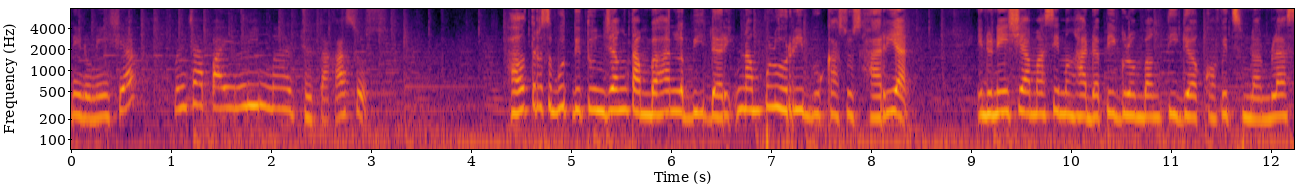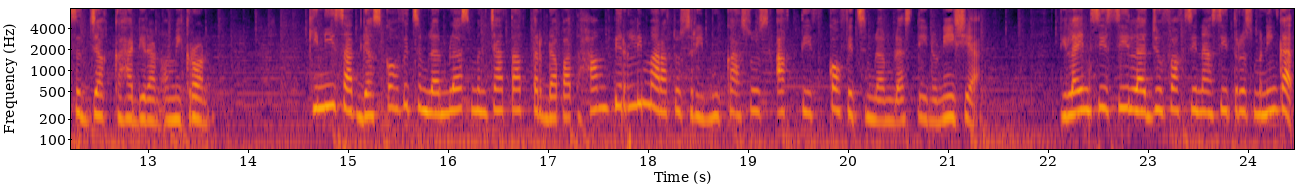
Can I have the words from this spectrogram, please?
di Indonesia mencapai 5 juta kasus. Hal tersebut ditunjang tambahan lebih dari 60 ribu kasus harian. Indonesia masih menghadapi gelombang 3 COVID-19 sejak kehadiran Omikron. Kini Satgas COVID-19 mencatat terdapat hampir 500 ribu kasus aktif COVID-19 di Indonesia. Di lain sisi, laju vaksinasi terus meningkat.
